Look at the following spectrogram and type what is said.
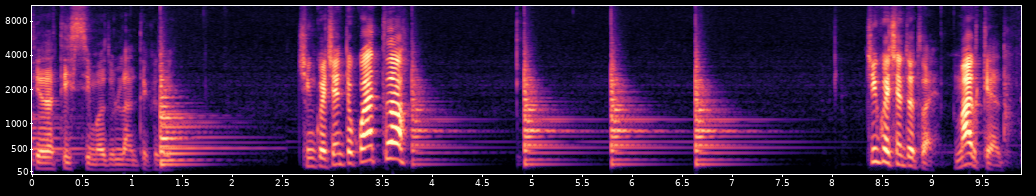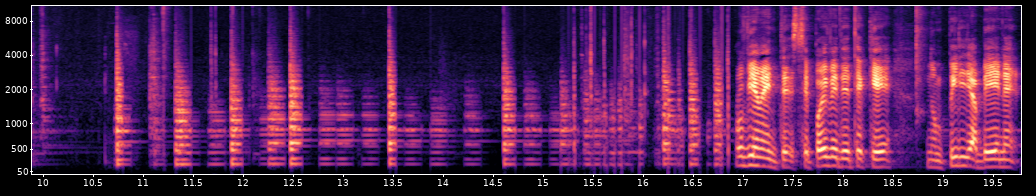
Tiratissimo rullante così. 504 503, marker. Ovviamente se poi vedete che non piglia bene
